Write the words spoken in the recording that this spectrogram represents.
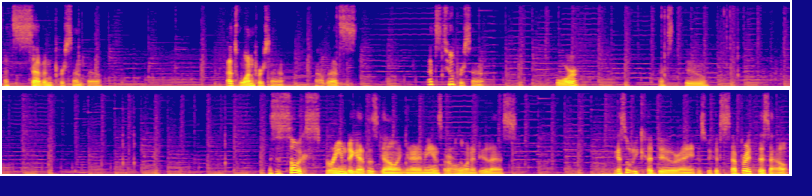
That's seven percent though. That's one percent. Oh, that's that's two percent. Four. That's two. This is so extreme to get this going, you know what I mean? So I don't really want to do this. I guess what we could do, right, is we could separate this out.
